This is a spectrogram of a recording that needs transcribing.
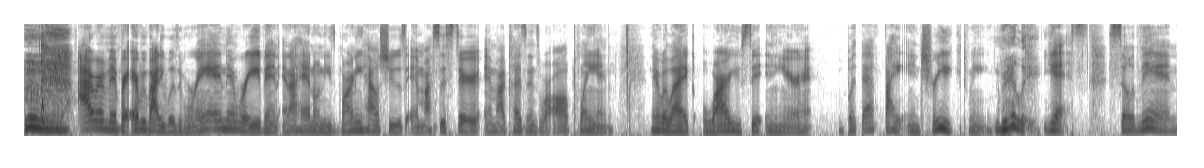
I remember everybody was ranting and raving, and I had on these Barney House shoes, and my sister and my cousins were all playing. They were like, "Why are you sitting here?" But that fight intrigued me. really? Yes. So then,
